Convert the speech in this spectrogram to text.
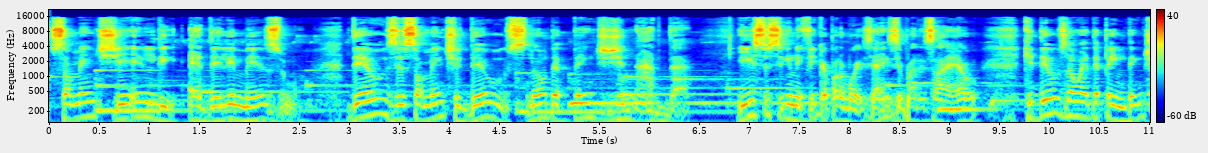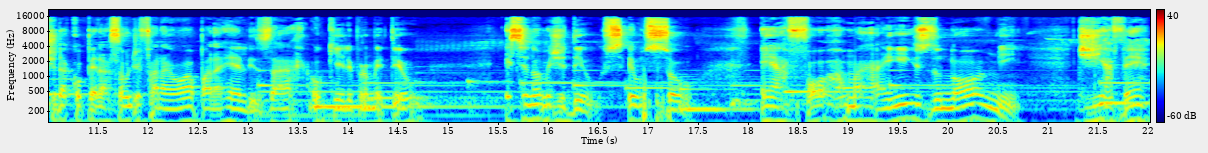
Somente Ele é dele mesmo. Deus e somente Deus não depende de nada. Isso significa para Moisés e para Israel que Deus não é dependente da cooperação de Faraó para realizar o que ele prometeu. Esse nome de Deus, eu sou, é a forma raiz do nome de.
